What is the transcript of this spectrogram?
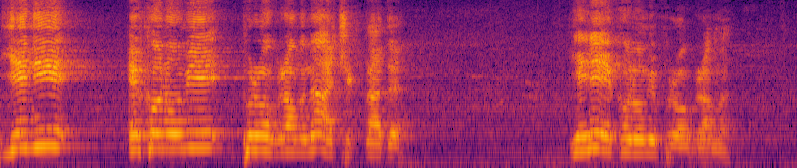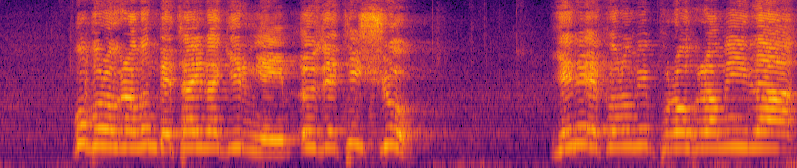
yeni ekonomi programını açıkladı. Yeni ekonomi programı. Bu programın detayına girmeyeyim. Özeti şu. Yeni ekonomi programıyla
